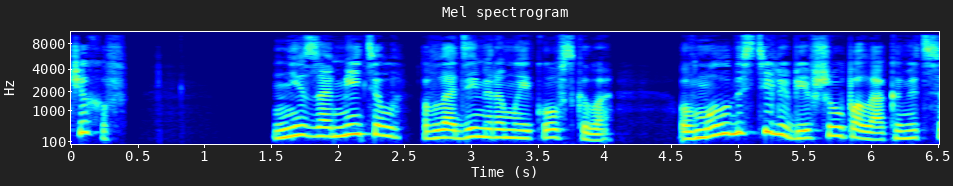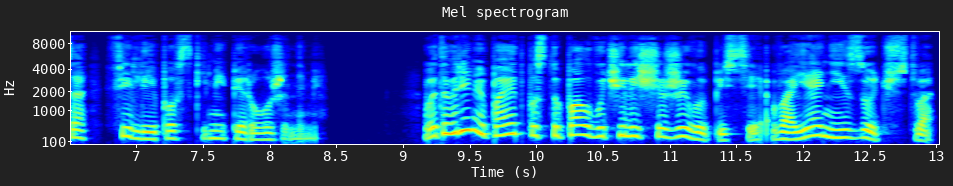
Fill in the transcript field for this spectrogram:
Чехов, не заметил Владимира Маяковского, в молодости любившего полакомиться филипповскими пирожными. В это время поэт поступал в училище живописи, ваяния и зодчества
